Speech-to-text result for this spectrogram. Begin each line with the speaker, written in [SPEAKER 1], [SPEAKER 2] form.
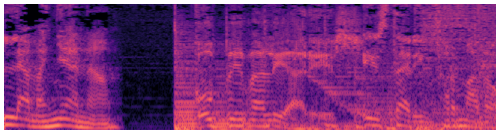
[SPEAKER 1] La mañana.
[SPEAKER 2] Cope Baleares.
[SPEAKER 1] Estar informado.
